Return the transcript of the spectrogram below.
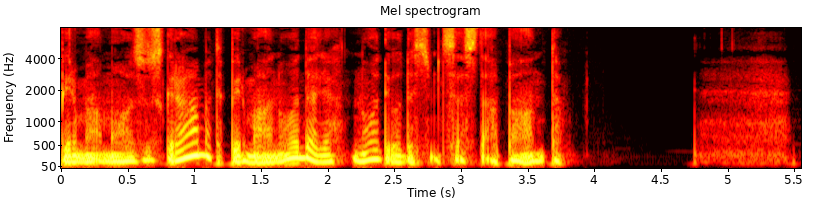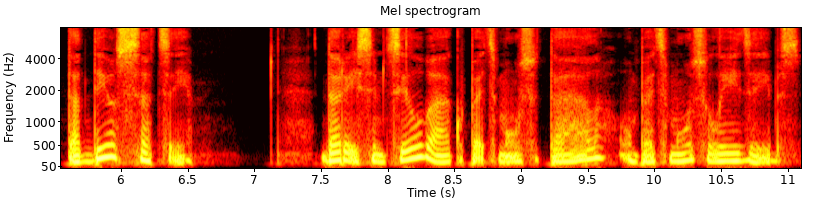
Pirmā mūzes grāmata, pirmā nodaļa no 26. panta. Tad Dievs sacīja: Darīsim cilvēku pēc mūsu tēla un pēc mūsu līdzības,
